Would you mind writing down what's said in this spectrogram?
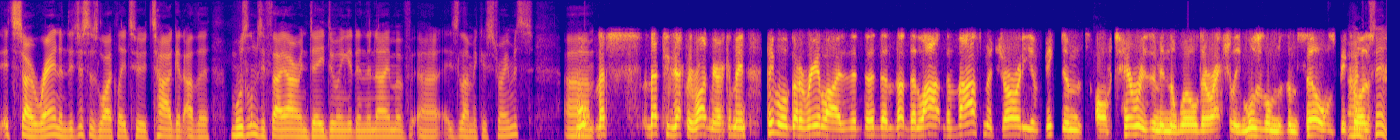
it's so random. They're just as likely to target other Muslims if they are indeed doing it in the name of uh, Islamic extremists. well, Um, that's that's exactly right, Merrick. I mean, people have got to realise that the the the, the, la- the vast majority of victims of terrorism in the world are actually Muslims themselves because 100%.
